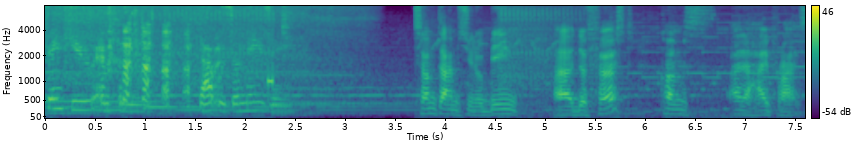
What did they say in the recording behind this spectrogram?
Thank you, Anthony. that was amazing. Sometimes, you know, being uh, the first comes at a high price.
